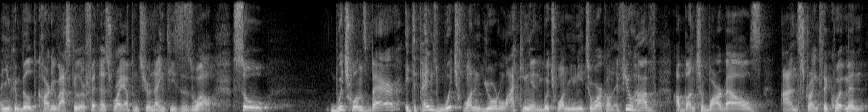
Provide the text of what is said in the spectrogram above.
and you can build cardiovascular fitness right up into your 90s as well. So which one's better? It depends which one you're lacking in, which one you need to work on. If you have a bunch of barbells and strength equipment,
